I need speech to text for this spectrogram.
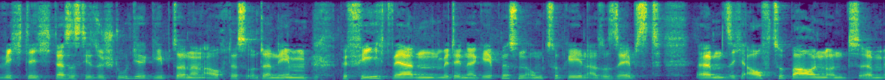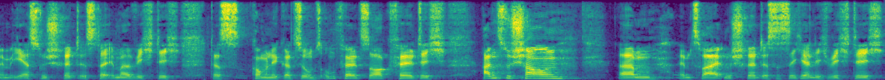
wichtig, dass es diese Studie gibt, sondern auch, dass Unternehmen befähigt werden, mit den Ergebnissen umzugehen, also selbst ähm, ähm, sich aufzubauen. Und ähm, im ersten Schritt ist da immer wichtig, das Kommunikationsumfeld sorgfältig anzuschauen. Ähm, Im zweiten Schritt ist es sicherlich wichtig,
